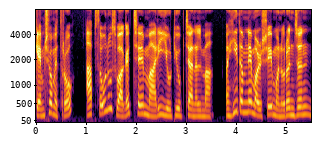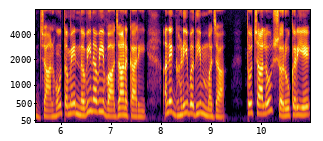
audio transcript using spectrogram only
કેમ છો મિત્રો? આપ સૌનું સ્વાગત છે મારી યુટ્યુબ ચેનલમાં. અહીં તમને મળશે મનોરંજન, જાણો તમે નવી નવી વાજાણકારી અને ઘણી બધી મજા. તો ચાલો શરૂ કરીએ.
